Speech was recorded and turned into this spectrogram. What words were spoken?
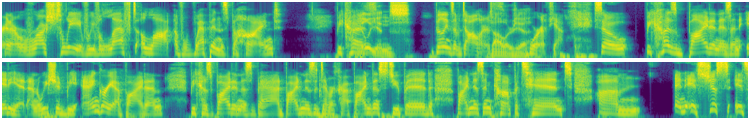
in our rush to leave, we've left a lot of weapons behind because billions, billions of dollars, dollars, yeah, worth, yeah. So because Biden is an idiot and we should be angry at Biden because Biden is bad. Biden is a Democrat. Biden is stupid. Biden is incompetent. Um, and it's just, it's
